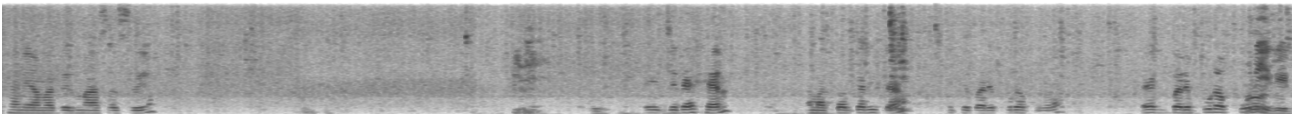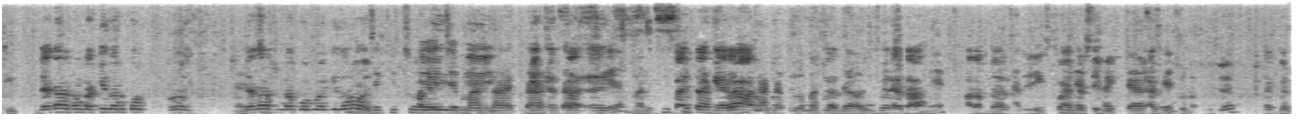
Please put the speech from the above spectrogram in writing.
এখানে আমাদের মাছ আছে। এই যে দেখেন আমার তরকারিটা একেবারে পুরা পুরো একবারে পুরা পুরি রেডি ডেকোরেশনটা কি জানো কর করব কি জানো? যে কিছু এই যে মাথা একটা গে- আস্তে মানে কিছুটা সাইডটা আর কাঁটাগুলো বাসা দেওয়া উপরে এটা, আর আপনার এই কয়েকটা টেবিল, আর কিছু না, বুঝছে? একবার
